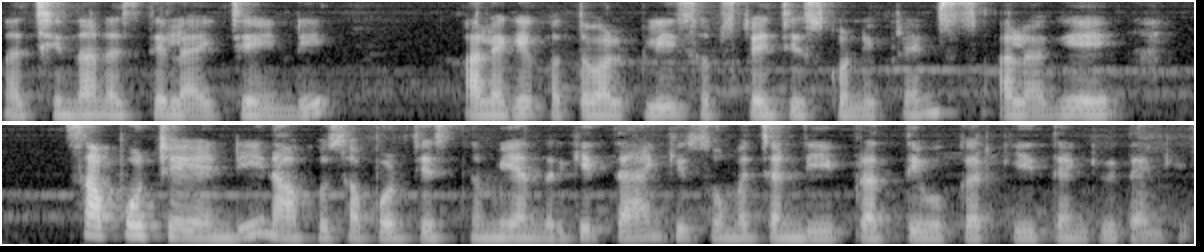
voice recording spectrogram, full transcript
నచ్చిందా? నచ్చితే లైక్ చేయండి. అలాగే కొత్త వాళ్ళు ప్లీజ్ సబ్స్క్రైబ్ చేసుకోండి ఫ్రెండ్స్. అలాగే సపోర్ట్ చేయండి. నాకు సపోర్ట్ చేస్తున్న మీ అందరికీ థ్యాంక్ యూ సో మచ్ అండి. ప్రతి ఒక్కరికి థ్యాంక్ యూ థ్యాంక్ యూ.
